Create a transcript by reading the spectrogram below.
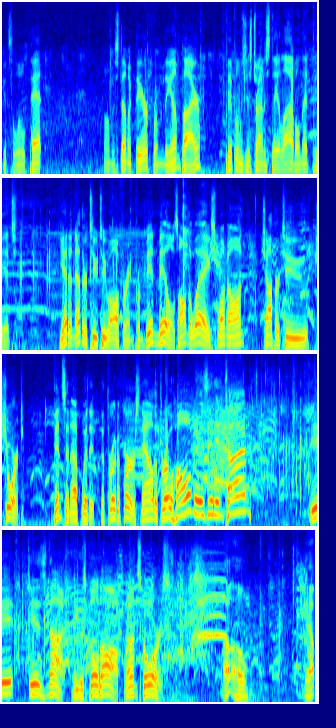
Gets a little pat on the stomach there from the umpire. Pippin was just trying to stay alive on that pitch. Yet another 2 2 offering from Ben Mills on the way. Swung on. Chopper to short. Vincent up with it. The throw to first. Now the throw home. Is it in time? It is not. He was pulled off. Run scores. Uh oh. Yep.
